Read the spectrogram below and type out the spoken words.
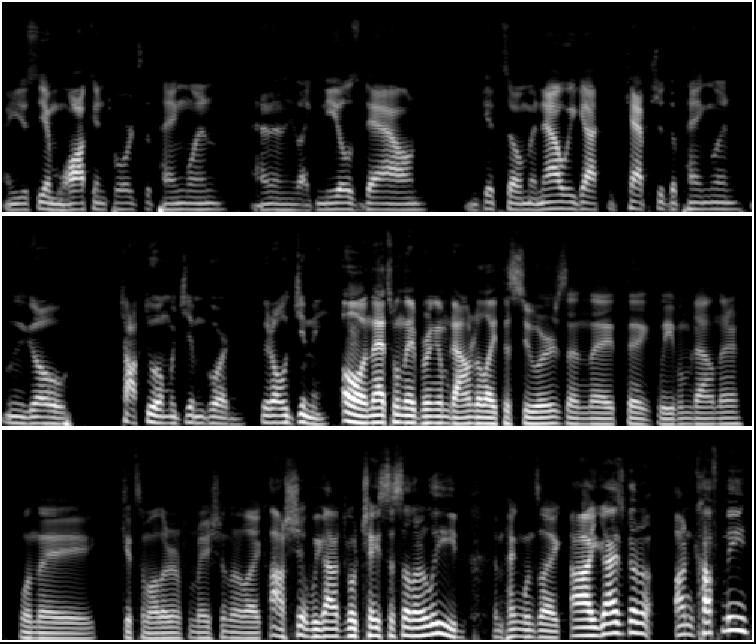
and you see him walking towards the Penguin, and then he like kneels down and gets him, and now we got we've captured the Penguin. We go talk to him with Jim Gordon, good old Jimmy. Oh, and that's when they bring him down to like the sewers and they they leave him down there when they get some other information. They're like, "Oh shit, we got to go chase this other lead." And Penguin's like, "Ah, you guys going to uncuff me?"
